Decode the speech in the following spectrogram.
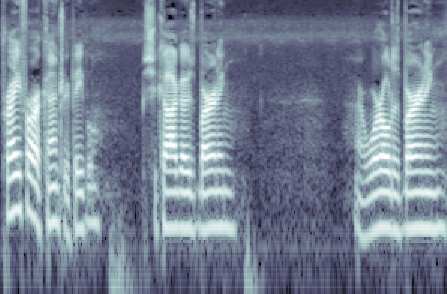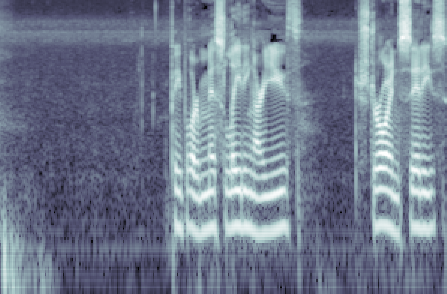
Pray for our country, people. Chicago's burning. Our world is burning. People are misleading our youth, destroying cities.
